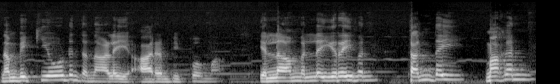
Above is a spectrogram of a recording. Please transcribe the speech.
நம்பிக்கையோடு இந்த நாளை ஆரம்பிப்போமா? எல்லாம் வல்ல இறைவன் தந்தை மகன்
